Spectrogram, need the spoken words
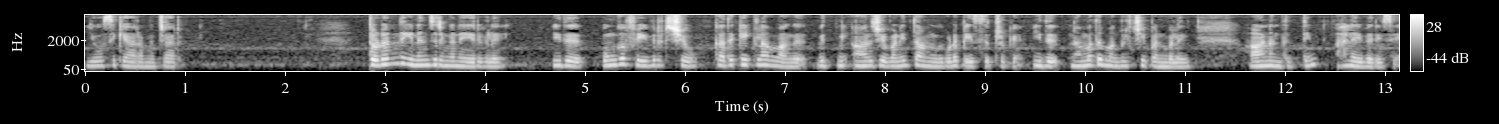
யோசிக்க ஆரம்பித்தார் தொடர்ந்து இணைஞ்சிருங்க நேயர்களே. இது உங்கள் ஃபேவரட் ஷோ கதை கேட்கலாம் வாங்க. வித் மீ ஆர்ஜி வனிதா அவங்க கூட பேசிகிட்ருக்கேன் இது நமது மகிழ்ச்சி பண்பலை. ஆனந்தத்தின் அலைவரிசை.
